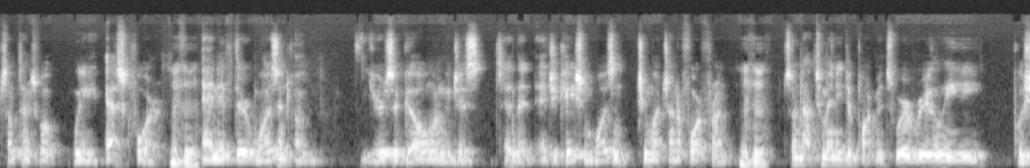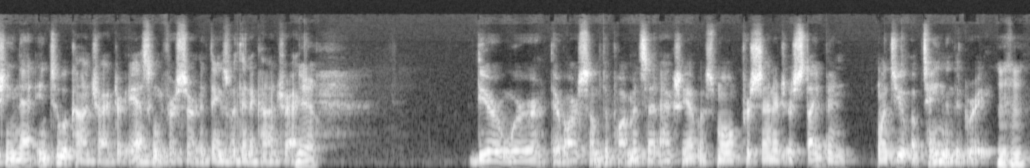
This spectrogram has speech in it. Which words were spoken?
sometimes what we ask for. And if there wasn't a years ago when we just said that education wasn't too much on the forefront, so not too many departments were really pushing that into a contract or asking for certain things within a contract Yeah. there were there are some departments that actually have a small percentage or stipend once you obtain the degree. Mhm.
